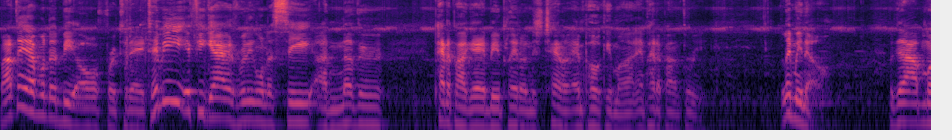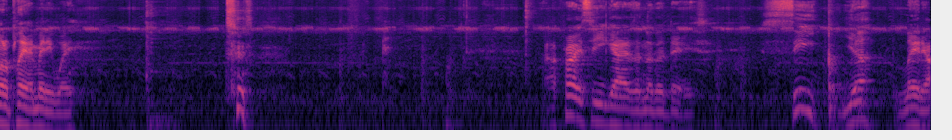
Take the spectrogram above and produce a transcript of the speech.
but I think I'm gonna be all for today. Tell me if you guys really want to see another Patapon game being played on this channel and Pokemon and Patapon 3. Let me know. Because I'm gonna play them anyway. I'll probably see you guys another day. See ya later.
